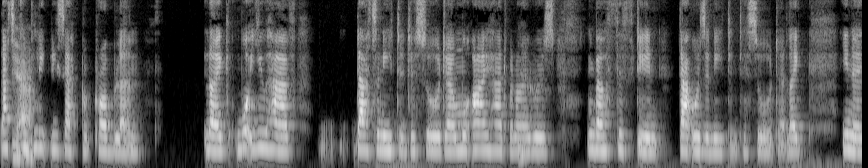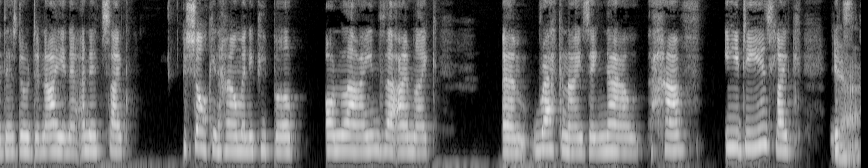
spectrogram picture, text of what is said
that's yeah. a completely separate problem like what you have that's an eating disorder and what i had when yeah. i was about 15 that was an eating disorder like you know there's no denying it and it's like shocking how many people online that i'm like um, recognizing now have EDs. Like it's yeah.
